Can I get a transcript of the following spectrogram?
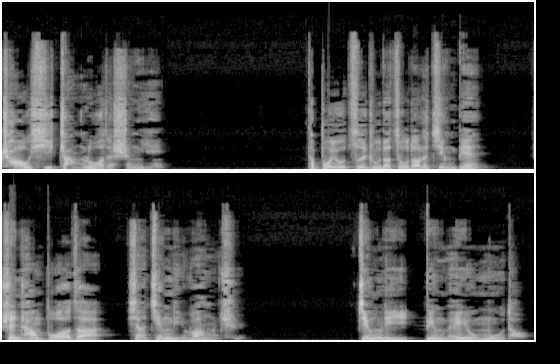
潮汐涨落的声音。他不由自主地走到了井边，伸长脖子向井里望去。井里并没有木头，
